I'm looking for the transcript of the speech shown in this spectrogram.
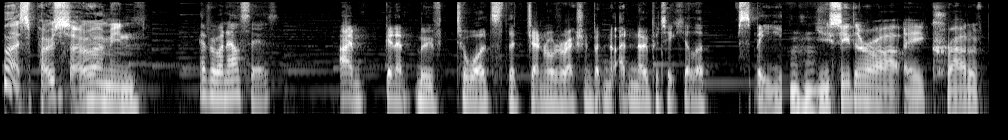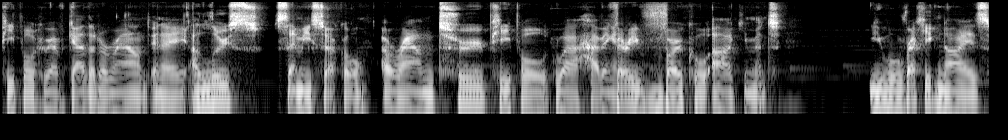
well, I suppose so. I mean, Everyone else is. I'm gonna move towards the general direction, but at no particular speed. Mm-hmm. You see, there are a crowd of people who have gathered around in a, a loose semicircle around two people who are having a very vocal argument. You will recognize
